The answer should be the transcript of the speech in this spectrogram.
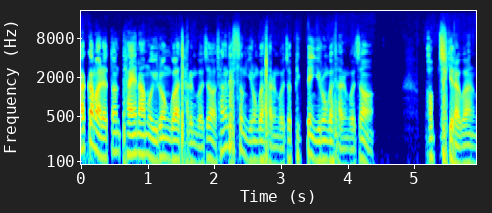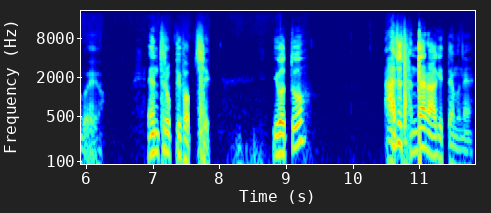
아까 말했던 다이나모 이론과 다른 거죠. 상대성 이론과 다른 거죠. 빅뱅 이론과 다른 거죠. 법칙이라고 하는 거예요. 엔트로피 법칙. 이것도 아주 단단하기 때문에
